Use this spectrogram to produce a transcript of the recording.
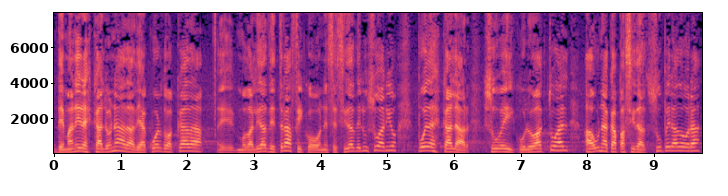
de manera escalonada, de acuerdo a cada eh, modalidad de tráfico o necesidad del usuario, pueda escalar su vehículo actual a una capacidad superadora,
